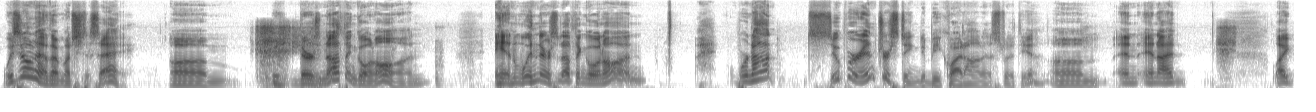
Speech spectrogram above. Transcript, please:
we don't have that much to say. Um, there's nothing going on, and when there's nothing going on, we're not super interesting to be quite honest with you. Um, and and I like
